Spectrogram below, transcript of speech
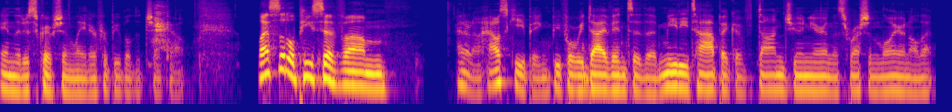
in the description later for people to check out. Last little piece of um, I don't know housekeeping before we dive into the meaty topic of Don Jr. and this Russian lawyer and all that.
